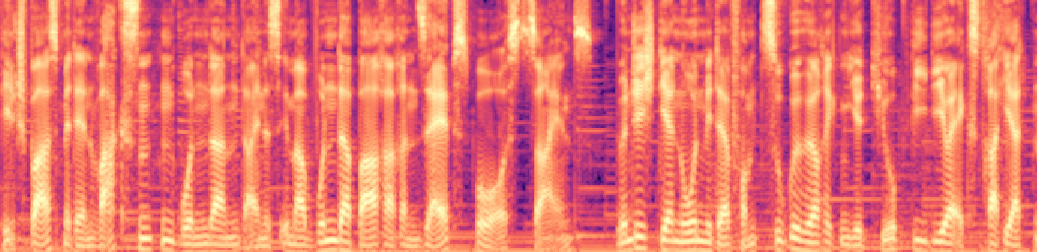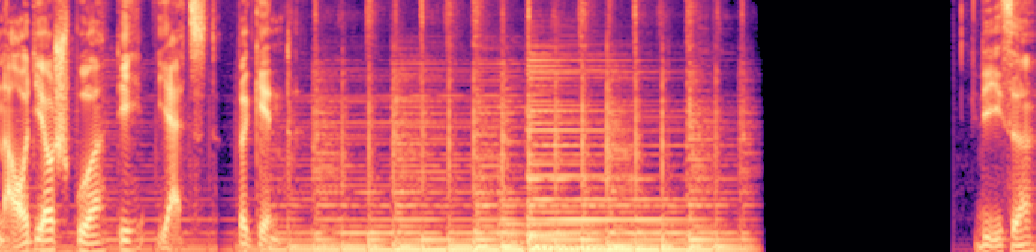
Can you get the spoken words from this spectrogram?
Viel Spaß mit den wachsenden Wundern deines immer wunderbareren Selbstbewusstseins wünsche ich dir nun mit der vom zugehörigen YouTube-Video extrahierten Audiospur, die jetzt beginnt. Diese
